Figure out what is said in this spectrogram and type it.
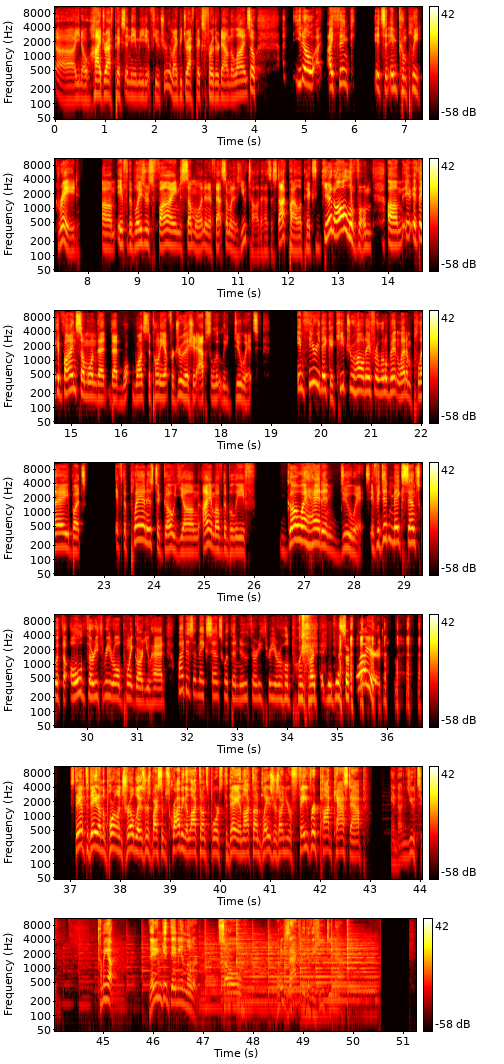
Uh, you know, high draft picks in the immediate future. There might be draft picks further down the line. So, you know, I, I think it's an incomplete grade. Um, if the Blazers find someone, and if that someone is Utah that has a stockpile of picks, get all of them. Um, if, if, they could find someone that that w- wants to pony up for Jrue, they should absolutely do it in theory, they could keep Jrue Holiday for a little bit and let him play. But if the plan is to go young, I am of the belief go ahead and do it. If it didn't make sense with the old 33 year old point guard you had, why does it make sense with the new 33 year old point guard that you just acquired? Stay up to date on the Portland Trailblazers by subscribing to Locked On Sports today and Locked On Blazers on your favorite podcast app and on YouTube. Coming up, they didn't get Damian Lillard. So what exactly do the Heat do now?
